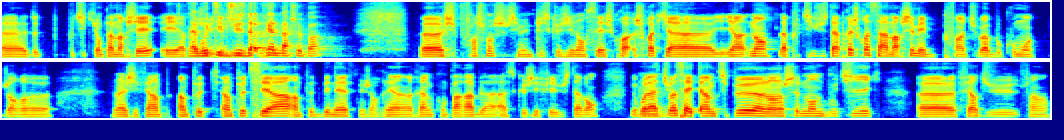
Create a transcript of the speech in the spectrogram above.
euh, d'autres boutiques qui n'ont pas marché. Et après, La boutique juste d'après, elle marche pas? Euh, je, franchement, je sais même plus ce que j'ai lancé. Je crois, je crois qu'il y a, il y a un, non, la boutique juste après, je crois que ça a marché, mais enfin, tu vois, beaucoup moins. Genre, euh, voilà, j'ai fait un, un, peu, un peu de CA, un peu de BNF, mais genre rien, rien de comparable à, à ce que j'ai fait juste avant. Donc voilà, mhm. tu vois, ça a été un petit peu un enchaînement de boutiques, euh, faire du, enfin,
